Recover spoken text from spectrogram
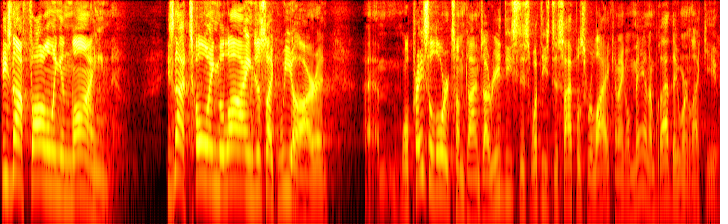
He's not following in line. He's not toeing the line just like we are. And um, well, praise the Lord sometimes. I read these, what these disciples were like, and I go, man, I'm glad they weren't like you.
